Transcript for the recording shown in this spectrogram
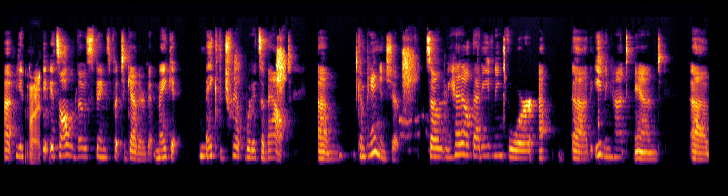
Uh, you know Right. it, it's all of those things put together that make it make the trip what it's about um, companionship. So we head out that evening for uh, uh, the evening hunt. And uh,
